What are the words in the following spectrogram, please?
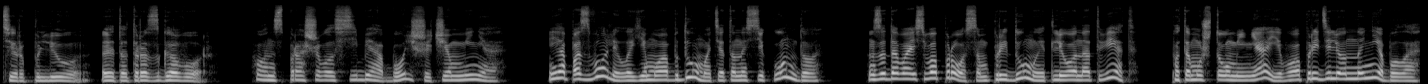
терплю этот разговор?» Он спрашивал себя больше, чем меня. Я позволила ему обдумать это на секунду, задаваясь вопросом, придумает ли он ответ, потому что у меня его определенно не было.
